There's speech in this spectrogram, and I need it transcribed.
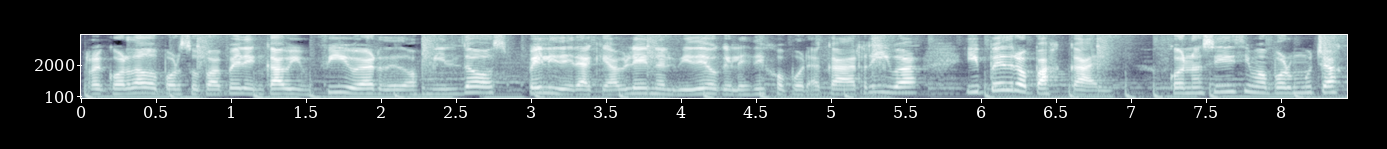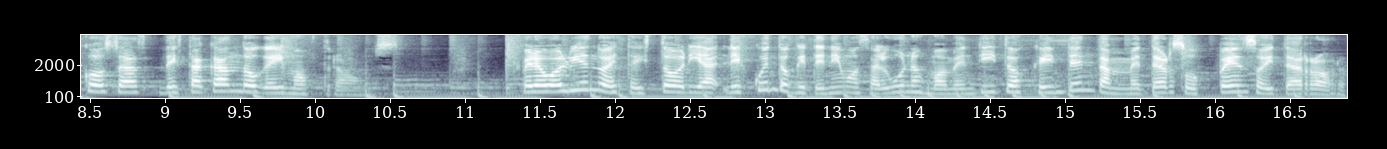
recordado por su papel en Cabin Fever de 2002, peli de la que hablé en el video que les dejo por acá arriba, y Pedro Pascal, conocidísimo por muchas cosas, destacando Game of Thrones. Pero volviendo a esta historia, les cuento que tenemos algunos momentitos que intentan meter suspenso y terror,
